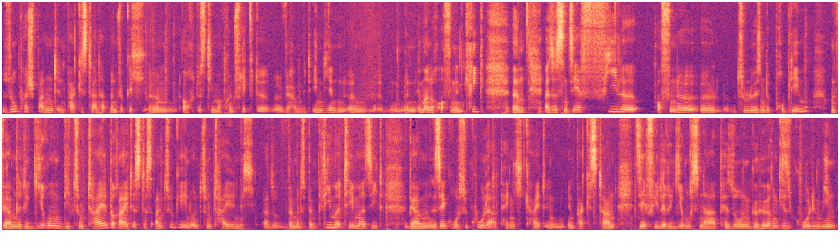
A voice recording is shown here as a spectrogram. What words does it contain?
super spannend. In Pakistan hat man wirklich ähm, auch das Thema Konflikte. Wir haben mit Indien ähm, immer noch offenen Krieg. Ähm, also es sind sehr viele offene äh, zu lösende Probleme. Und wir haben eine Regierung, die zum Teil bereit ist, das anzugehen und zum Teil nicht. Also wenn man das beim Klimathema sieht, wir haben eine sehr große Kohleabhängigkeit in, in Pakistan. Sehr viele regierungsnahe Personen gehören diese Kohleminen.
